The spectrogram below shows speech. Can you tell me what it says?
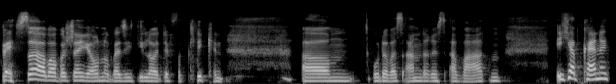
besser, aber wahrscheinlich auch nur, weil sich die Leute verklicken ähm, oder was anderes erwarten. Ich habe keine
